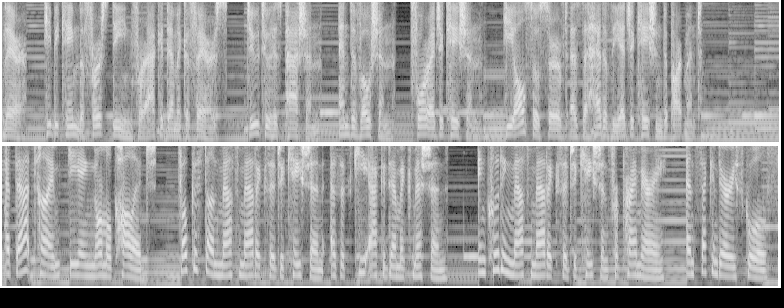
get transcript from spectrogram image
There, he became the first dean for academic affairs. Due to his passion and devotion for education, he also served as the head of the education department. At that time, Guiyang Normal College focused on mathematics education as its key academic mission, including mathematics education for primary and secondary schools,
